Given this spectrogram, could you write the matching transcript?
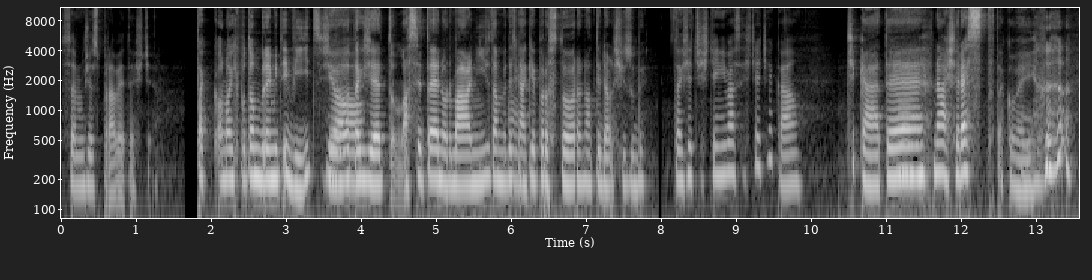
se může spravit ještě. Tak ono jich potom bude mít i víc, že jo? jo? Takže to, asi to je normální, že tam je teď hmm. nějaký prostor na ty další zuby. Takže čištění vás ještě čeká. Čeká, to je hmm. náš rest takovej. Hmm.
